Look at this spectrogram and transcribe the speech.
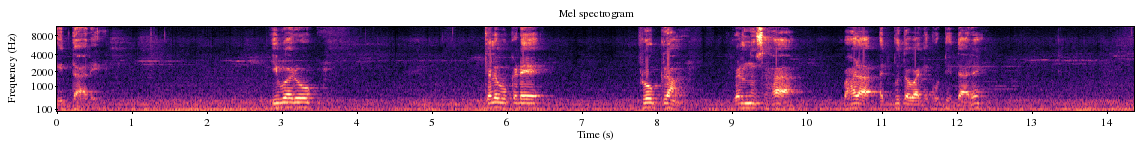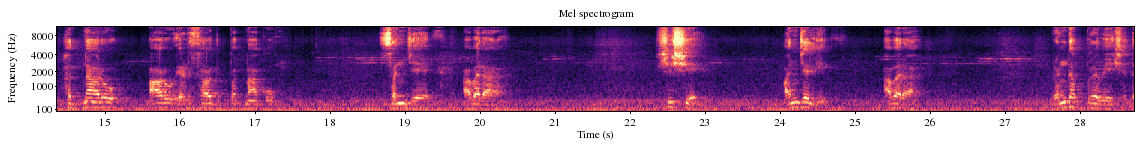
ಇದ್ದಾರೆ. ಇವರು ಕೆಲವು ಕಡೆ ಪ್ರೋಗ್ರಾಮ್ಗಳನ್ನು ಸಹ ಬಹಳ ಅದ್ಭುತವಾಗಿ ಕೊಟ್ಟಿದ್ದಾರೆ. ಹದಿನಾರು ಆರು ಎರಡು ಸಾವಿರದ ಇಪ್ಪತ್ತ್ನಾಲ್ಕು ಸಂಜೆ ಅವರ ಶಿಷ್ಯೆ ಅಂಜಲಿ ಅವರ ರಂಗಪ್ರವೇಶದ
